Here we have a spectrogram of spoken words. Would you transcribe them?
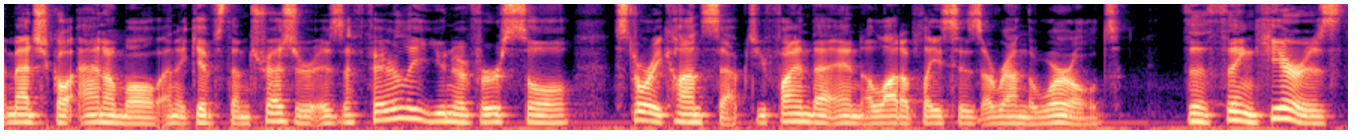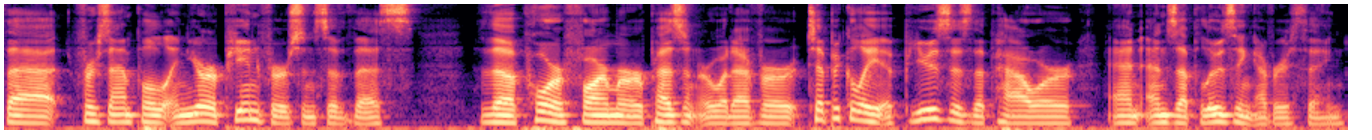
a magical animal and it gives them treasure, is a fairly universal story concept. You find that in a lot of places around the world. The thing here is that, for example, in European versions of this, the poor farmer or peasant or whatever typically abuses the power and ends up losing everything.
